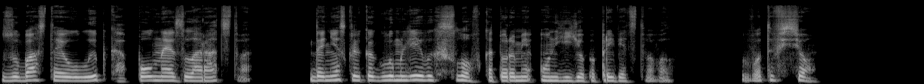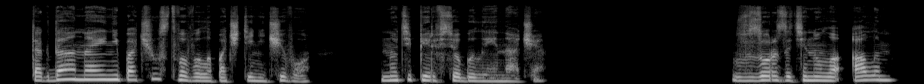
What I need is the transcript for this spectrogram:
Зубастая улыбка, полное злорадство, да несколько глумливых слов, которыми он ее поприветствовал. Вот и все. Тогда она и не почувствовала почти ничего, но теперь все было иначе. Взор затянуло алым,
